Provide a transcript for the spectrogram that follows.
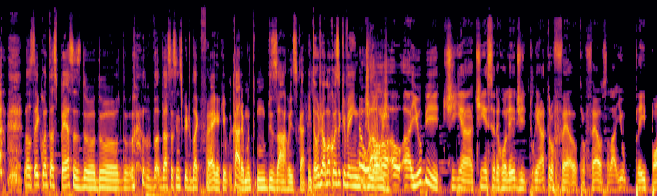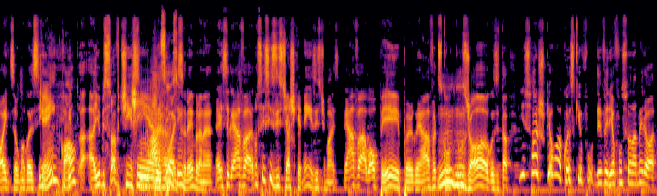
não sei quantas peças do, do, do, do Assassin's Creed Black Flag aqui. Cara, é muito bizarro isso, cara. Então já é uma coisa que vem É, de o- longe. A, a, a Yubi tinha, tinha esse rolê de tu ganhar troféu, troféu, sei lá, You Play Points, alguma coisa assim. Quem? Qual? E A, a Ubisoft tinha esse Tinha, You Play ah, sim, Points, sim. você lembra, né? Aí você ganhava, eu não sei se existe, acho que nem existe mais. Ganhava wallpaper, ganhava desconto Uhum. nos jogos e tal. Isso eu acho que é uma coisa que fu- deveria funcionar melhor.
